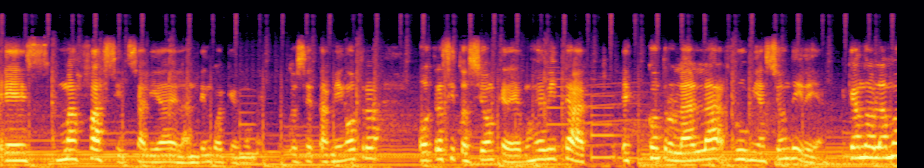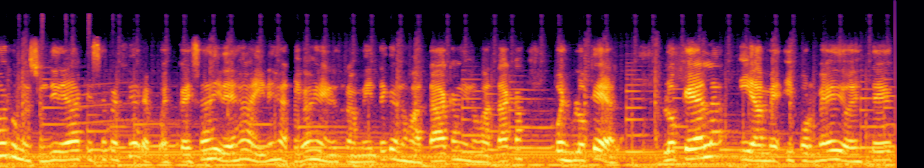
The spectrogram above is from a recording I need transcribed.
es más fácil salir adelante en cualquier momento. Entonces, también otra, otra situación que debemos evitar es controlar la rumiación de ideas. Cuando hablamos de rumiación de ideas, ¿a qué se refiere? Pues que esas ideas ahí negativas en nuestra mente que nos atacan y nos atacan, pues bloqueala. Bloqueala y, y por medio de este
